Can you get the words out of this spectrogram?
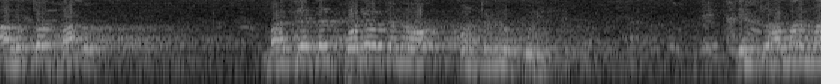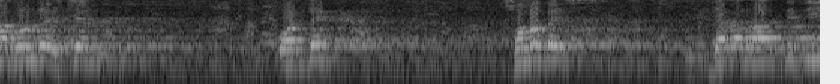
আলোচক ভালো, মাগরেবের পরেও যেন কন্টিনিউ করি। কিন্তু আমার মা বোনরা এসছেন, অর্ধেক সমাবেশ, যারা রাজনীতি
